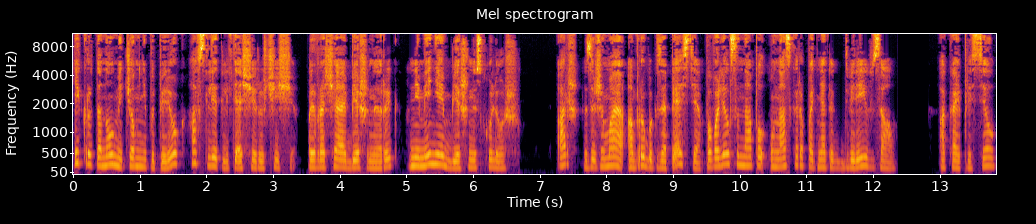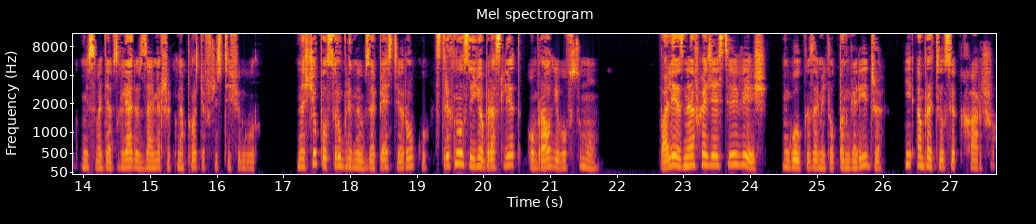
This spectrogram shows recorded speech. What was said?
и крутанул мечом не поперек, а вслед летящее ручище, превращая бешеный рык в не менее бешеный скулеж. Арш, зажимая обрубок запястья, повалился на пол у наскоро поднятых дверей в зал. А Кай присел, не сводя взгляда замерших напротив шести фигур. Нащупал срубленную в запястье руку, стряхнул с нее браслет, убрал его в сумму. «Полезная в хозяйстве вещь», — гулко заметил Пангариджа и обратился к Харшу.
